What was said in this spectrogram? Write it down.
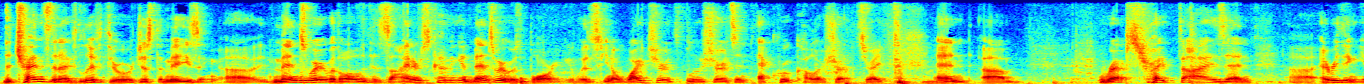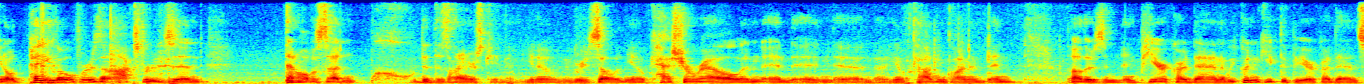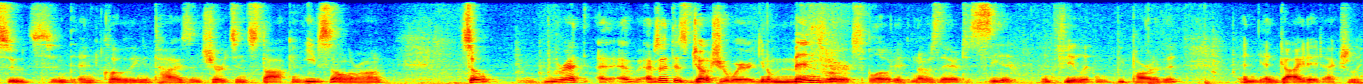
the trends that I've lived through are just amazing. Uh, menswear with all the designers coming in, menswear was boring. It was you know white shirts, blue shirts, and ecru color shirts, right? And um, rep stripe ties and uh, everything, you know, penny loafers and Oxfords, and then all of a sudden, the designers came in. You know, we were selling, you know, Cacharel and and and, and uh, you know Calvin Klein and, and others and, and Pierre Cardin, and we couldn't keep the Pierre Cardin suits and, and clothing and ties and shirts in stock, and Yves Saint Laurent. So we were at, I, I was at this juncture where, you know, menswear exploded, and I was there to see it and feel it and be part of it and, and guide it, actually.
